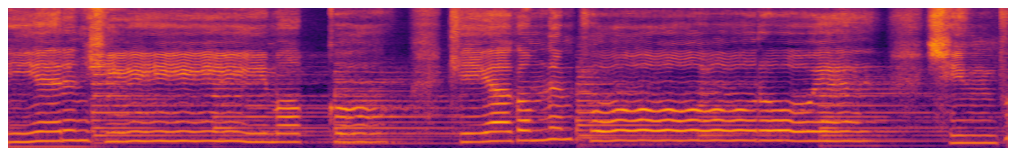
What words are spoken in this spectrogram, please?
다니엘은 힘없고 기약 없는 포로의 신분이지만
